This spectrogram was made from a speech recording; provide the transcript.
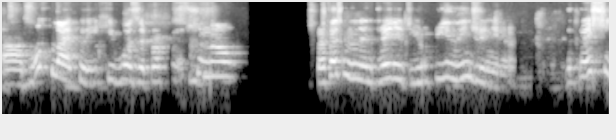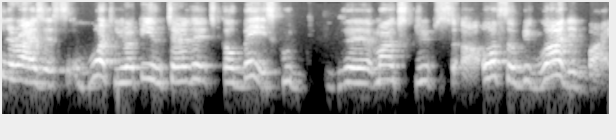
Uh, most likely, he was a professional professional and trained European engineer. The question arises, what European theoretical base could the Marx manuscripts also be guarded by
